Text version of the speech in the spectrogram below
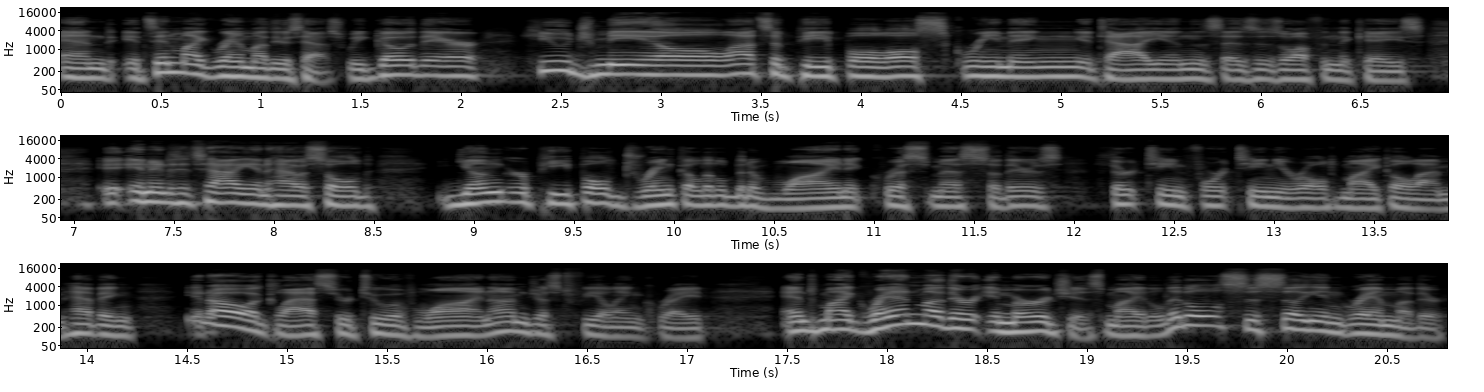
And it's in my grandmother's house. We go there, huge meal, lots of people, all screaming Italians, as is often the case. In an Italian household, younger people drink a little bit of wine at Christmas. So there's 13, 14 year old Michael. I'm having, you know, a glass or two of wine. I'm just feeling great. And my grandmother emerges, my little Sicilian grandmother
